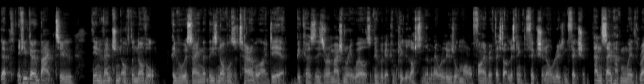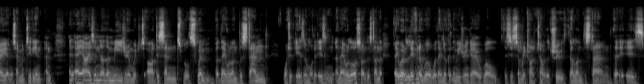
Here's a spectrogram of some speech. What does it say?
Look, if you go back to the invention of the novel, people were saying that these novels are a terrible idea because these are imaginary worlds and people get completely lost in them and they will lose all moral fiber if they start listening to fiction or reading fiction. And the same happened with radio and the same with TV. And, and, and AI is another media in which our descendants will swim, but they will understand what it is and what it isn't. And they will also understand that they won't live in a world where they look at the media and go, well, this is somebody trying to tell me the truth. They'll understand that it is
